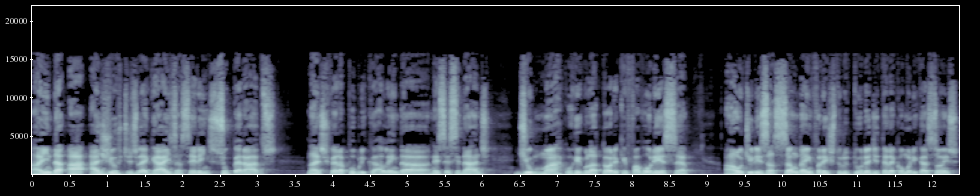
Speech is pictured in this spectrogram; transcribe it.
ainda há ajustes legais a serem superados na esfera pública, além da necessidade de um marco regulatório que favoreça a utilização da infraestrutura de telecomunicações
